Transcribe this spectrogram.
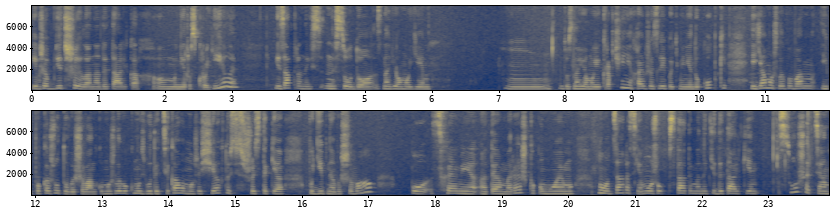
І вже відшила на детальках, мені розкроїли. І завтра несу до знайомої до знайомої кравчині, хай вже зліпить мені до кубки. І я, можливо, вам і покажу ту вишиванку. Можливо, комусь буде цікаво, може ще хтось щось таке подібне вишивав по схемі ТМ мережка, по-моєму. Ну, от зараз я можу встати, в мене ті детальки сушаться.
